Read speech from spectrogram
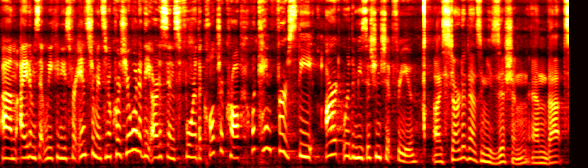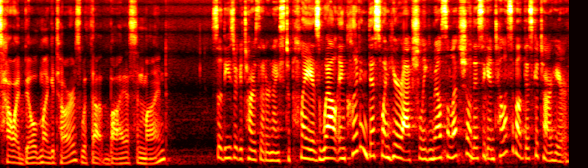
um, items that we can use for instruments. And of course, you're one of the artisans for the Culture Crawl. What came first, the art or the musicianship for you? I started as a musician, and that's how I build my guitars with that bias in mind. So these are guitars that are nice to play as well, including this one here, actually. Nelson, let's show this again. Tell us about this guitar here.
